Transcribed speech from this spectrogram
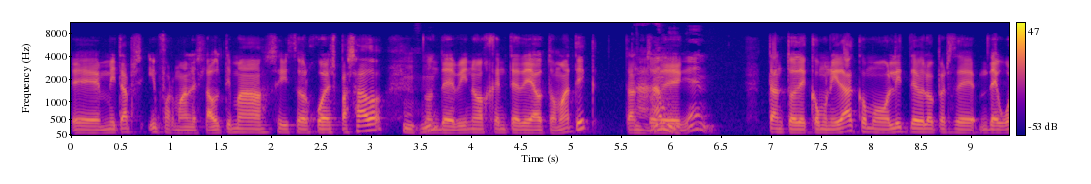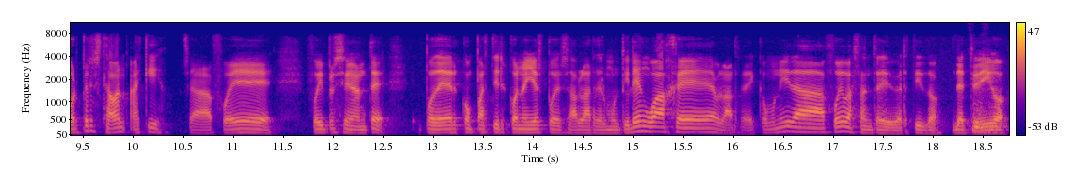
eh, meetups informales. La última se hizo el jueves pasado, donde vino gente de Automatic, tanto ah, de... Tanto de comunidad como lead developers de, de WordPress estaban aquí. O sea, fue, fue impresionante poder compartir con ellos, pues hablar del multilenguaje, hablar de comunidad, fue bastante divertido, de te digo.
